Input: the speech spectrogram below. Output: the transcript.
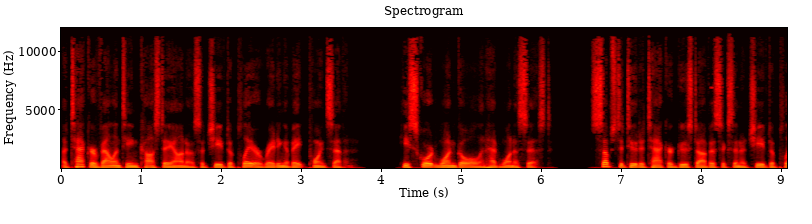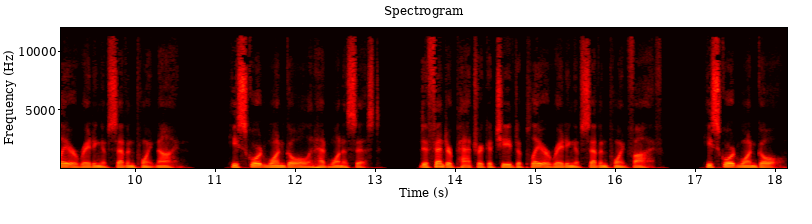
Attacker Valentin Castellanos achieved a player rating of 8.7. He scored one goal and had one assist. Substitute attacker Gustav Isaksen achieved a player rating of 7.9. He scored one goal and had one assist. Defender Patrick achieved a player rating of 7.5. He scored one goal.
